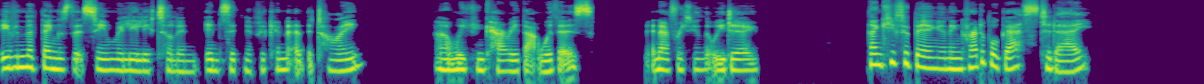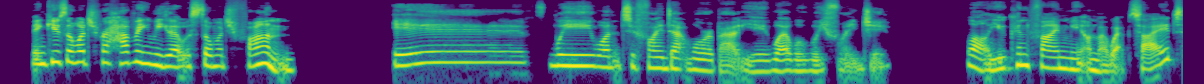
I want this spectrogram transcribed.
even the things that seem really little and insignificant at the time, uh, we can carry that with us in everything that we do. Thank you for being an incredible guest today. Thank you so much for having me. That was so much fun. If we want to find out more about you, where will we find you? Well, you can find me on my website,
